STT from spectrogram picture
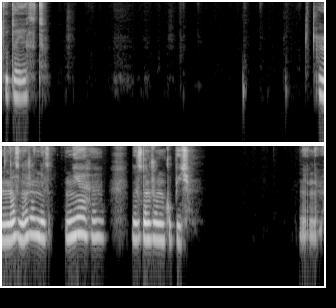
Tutaj jest. No, z nożem nie. Nie, nie zdążyłem kupić. Nie, nie ma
